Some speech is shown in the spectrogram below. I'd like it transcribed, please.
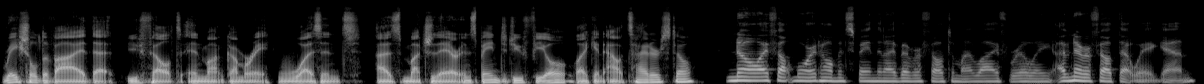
racial divide that you felt in Montgomery wasn't as much there in Spain. Did you feel like an outsider still? No, I felt more at home in Spain than I've ever felt in my life, really. I've never felt that way again.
